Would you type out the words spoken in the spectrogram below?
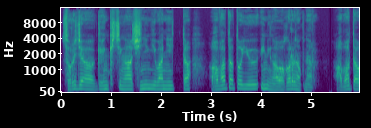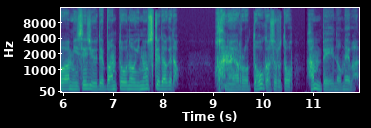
それじゃあ源吉が死に際に言った「アバタ」という意味がわからなくなる。アバタは店中で番頭の伊之助だけだ。あの野郎どうかすると半兵衛の目は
